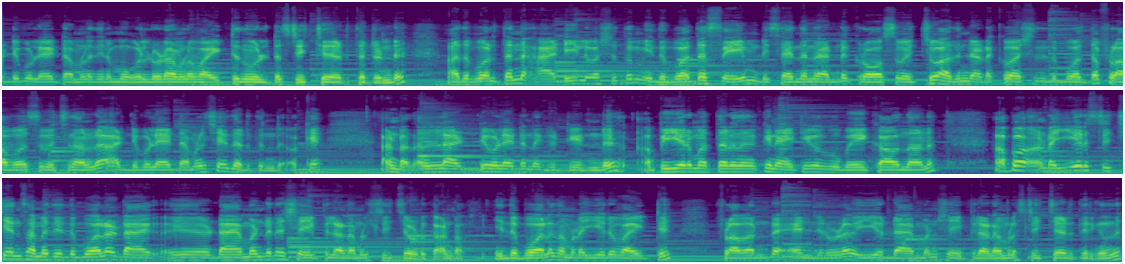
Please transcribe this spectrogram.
അടിപൊളിയായിട്ട് നമ്മൾ ഇതിന് മുകളിലൂടെ നമ്മൾ വൈറ്റ് നൂലിട്ട് സ്റ്റിച്ച് ചെയ്തെടുത്തിട്ടുണ്ട്. അതുപോലെ തന്നെ അടിയിൽ വശത്തും ഇതുപോലത്തെ സെയിം ഡിസൈൻ തന്നെ രണ്ട് ക്രോസ് വെച്ചു. അതിന്റെ ഇടയ്ക്ക് വശത്ത് ഇതുപോലത്തെ ഫ്ലവേഴ്സ് വെച്ച് നല്ല അടിപൊളിയായിട്ട് നമ്മൾ ചെയ്തെടുത്തിട്ടുണ്ട്. ഓക്കെ കണ്ടോ? നല്ല അടിപൊളിയായിട്ട് തന്നെ കിട്ടിയിട്ടുണ്ട്. അപ്പോൾ ഈ ഒരു മെത്തേഡ് നിങ്ങൾക്ക് നൈറ്റിക്കൊക്കെ ഉപയോഗിക്കാവുന്നതാണ്. അപ്പോൾ ഈ ഒരു സ്റ്റിച്ച് ചെയ്യുന്ന സമയത്ത് ഇതുപോലെ ഡയമണ്ടിന്റെ ഷേപ്പിലാണ് നമ്മൾ സ്റ്റിച്ച് കൊടുക്കുക കേട്ടോ ഇതുപോലെ നമ്മുടെ ഈ ഒരു വൈറ്റ് ഫ്ലവറിന്റെ എൻഡിലൂടെ ഈ ഒരു ഡയമണ്ട് ഷേപ്പിലാണ് നമ്മൾ സ്റ്റിച്ച് എടുത്തിരിക്കുന്നത്.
